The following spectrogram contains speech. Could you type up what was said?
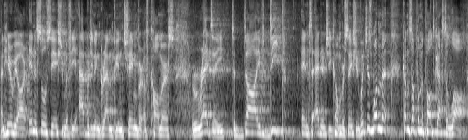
and here we are in association with the Aberdeen and Grampian Chamber of Commerce, ready to dive deep into energy conversation, which is one that comes up on the podcast a lot.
